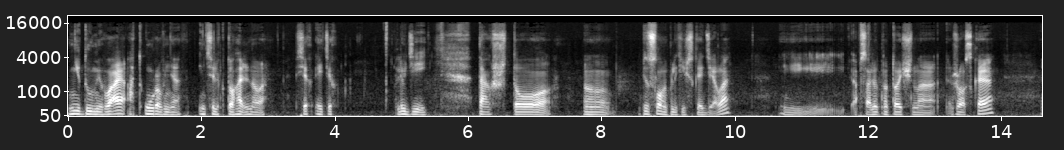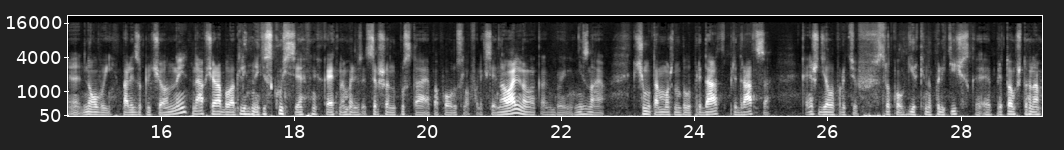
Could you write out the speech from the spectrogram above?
недоумевая от уровня интеллектуального всех этих людей. Так что, э, безусловно, политическое дело и абсолютно точно жесткое, Э, новый политзаключенный. Да, вчера была длинная дискуссия, какая-то, на мой взгляд, совершенно пустая по поводу слов Алексея Навального. Как бы, не знаю, к чему там можно было придраться. придраться. Конечно, дело против Стрелкова Гиркина политическое, при том, что нам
